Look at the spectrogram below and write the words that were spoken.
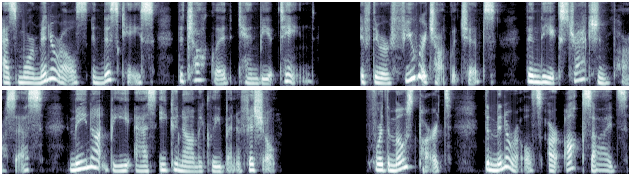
As more minerals, in this case, the chocolate can be obtained. If there are fewer chocolate chips, then the extraction process may not be as economically beneficial. For the most part, the minerals are oxides,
